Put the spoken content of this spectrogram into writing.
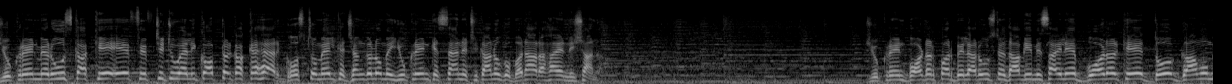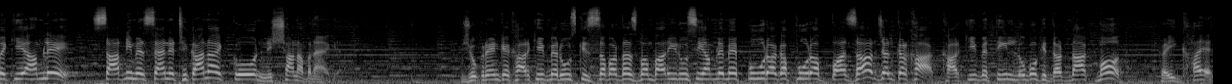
यूक्रेन में रूस का के ए फिफ्टी टू हेलीकॉप्टर का कहर। गोस्टोमेल के जंगलों में यूक्रेन के सैन्य ठिकानों को बना रहा है निशाना। यूक्रेन बॉर्डर पर बेलारूस ने दागी मिसाइलें। बॉर्डर के दो गाँवों में किए हमले। सारनी में सैन्य ठिकाना को निशाना बनाया गया। यूक्रेन के खारकीव में रूस की ज़बरदस्त बमबारी। रूसी हमले में पूरा का पूरा बाज़ार जलकर खाक। खारकीव में तीन लोगों की दर्दनाक मौत, कई घायल।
